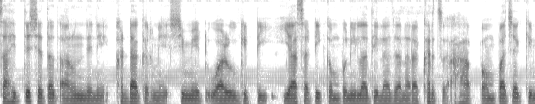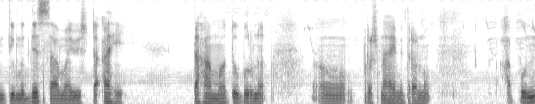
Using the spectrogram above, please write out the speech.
साहित्य शेतात आणून देणे खड्डा करणे सिमेंट वाळू गिट्टी यासाठी कंपनीला दिला जाणारा खर्च हा पंपाच्या किमतीमध्ये समाविष्ट आहे. तर हा महत्त्वपूर्ण प्रश्न आहे मित्रांनो. आपण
